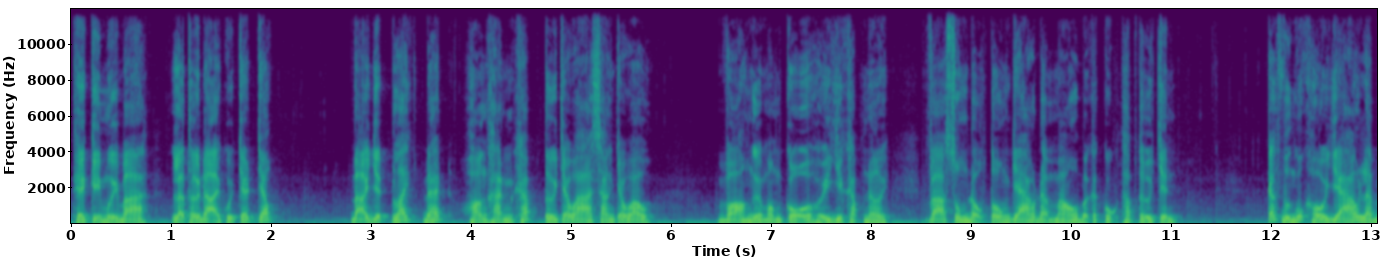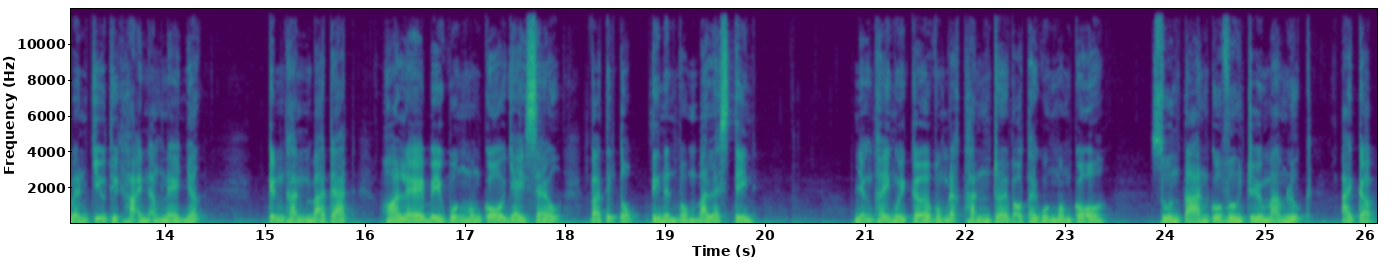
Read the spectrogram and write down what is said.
Thế kỷ 13 là thời đại của chết chóc. Đại dịch Black Death hoàn hành khắp từ châu Á sang châu Âu. Vó ngựa Mông Cổ hủy diệt khắp nơi và xung đột tôn giáo đẫm máu bởi các cuộc thập tự chinh. Các vương quốc Hồi giáo là bên chịu thiệt hại nặng nề nhất. Kinh thành Baghdad, Hoa Lệ bị quân Mông Cổ dày xéo và tiếp tục tiến đến vùng Palestine. Nhận thấy nguy cơ vùng đất thánh rơi vào tay quân Mông Cổ, Sultan của vương triều Mamluk, Ai Cập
